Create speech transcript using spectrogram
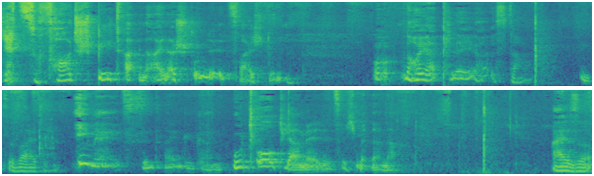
Jetzt sofort, später, in einer Stunde, in zwei Stunden. Oh, neuer Player ist da. Und so weiter. E-Mails sind eingegangen. Utopia meldet sich mit einer Nacht. Also,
